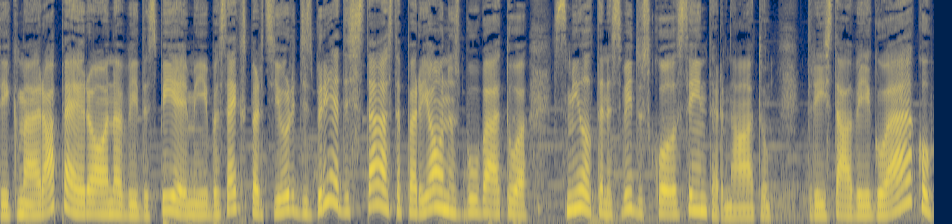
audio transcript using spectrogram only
Tikmēr apēnona vidas pieejamības eksperts Jurģis Briedis stāsta par jaunuzbūvēto Smiltenes vidusskolas internātu, trīsstāvīgu ēku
